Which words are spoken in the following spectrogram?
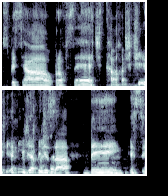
especial, para offset e tal, acho que iria inviabilizar bem esse,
